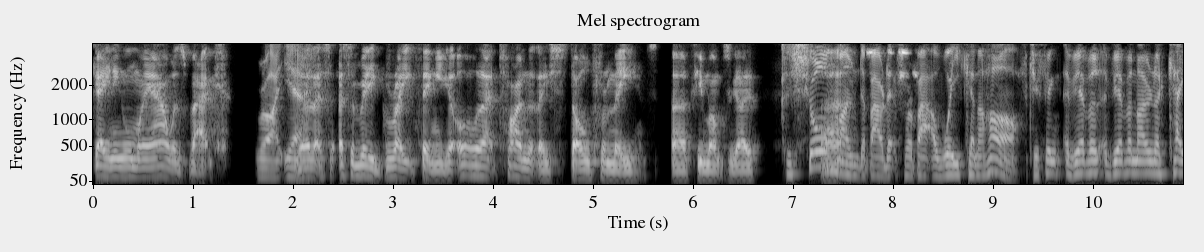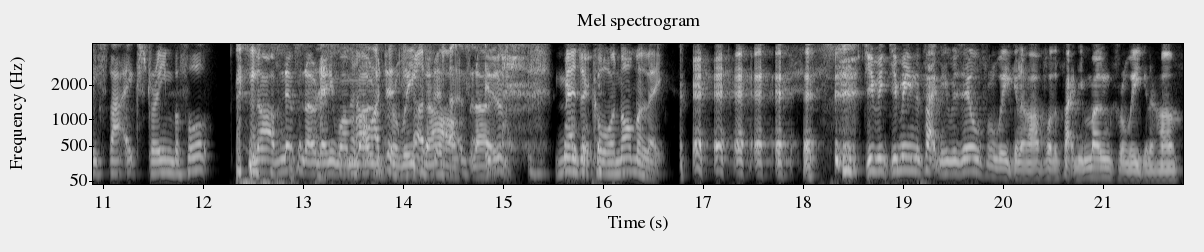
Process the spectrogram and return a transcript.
gaining all my hours back. Right, yeah. You know, that's, that's a really great thing. You get all that time that they stole from me uh, a few months ago. Because Seann Uh, moaned about it for about a week and a half. Do you think? Have you ever have you ever known a case that extreme before? No, I've never known anyone No, moan for a week and a half. No. it's a medical anomaly. do, you mean, do you mean the fact he was ill for a week and a half, or the fact he moaned for a week and a half?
